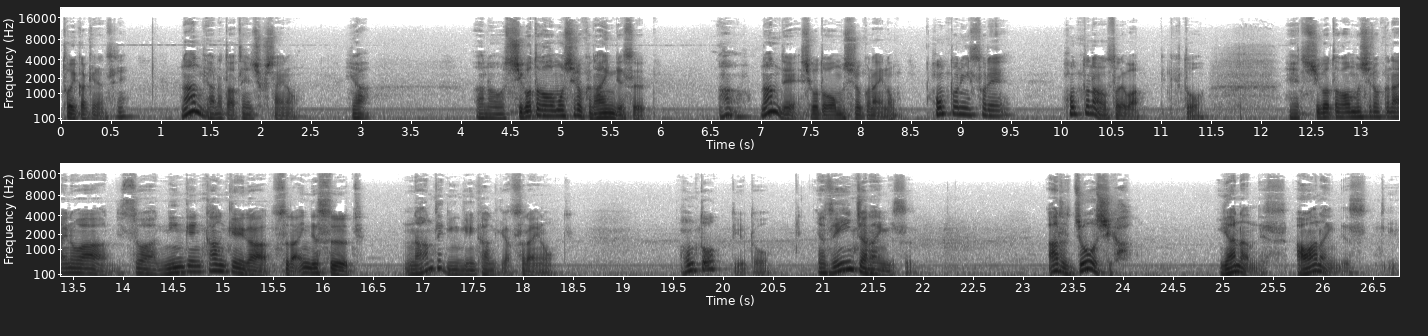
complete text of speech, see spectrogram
問いかけるんですね。なんであなたは転職したいの？いや、あの、仕事が面白くないんです。あ、なんで仕事が面白くないの？本当にそれ、本当なの？それはって聞くと、えー、仕事が面白くないのは、実は人間関係が辛いんです。なんで人間関係が辛いの？本当？って言うと、いや、全員じゃないんです。ある上司が嫌なんです。合わないんですっていう。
